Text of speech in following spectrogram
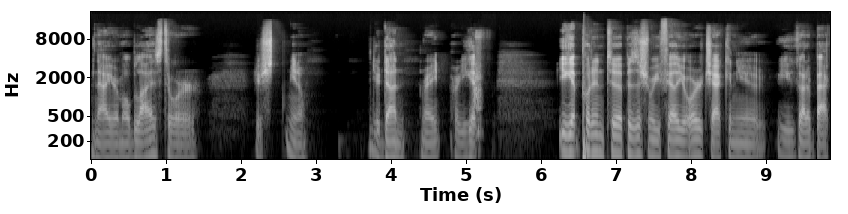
now you're immobilized, or you're, you know, you're done, right? Or you get you get put into a position where you fail your order check and you you got to back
